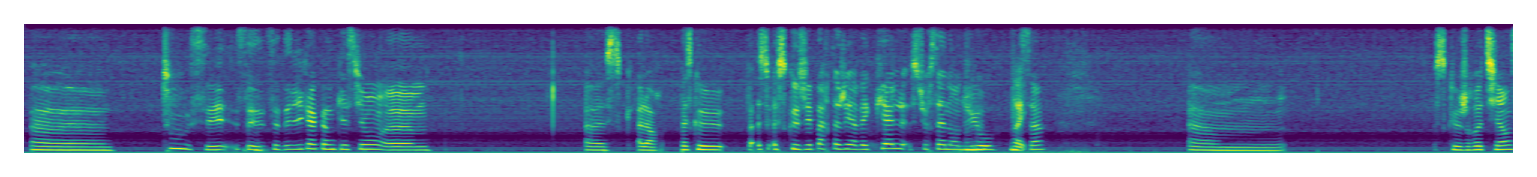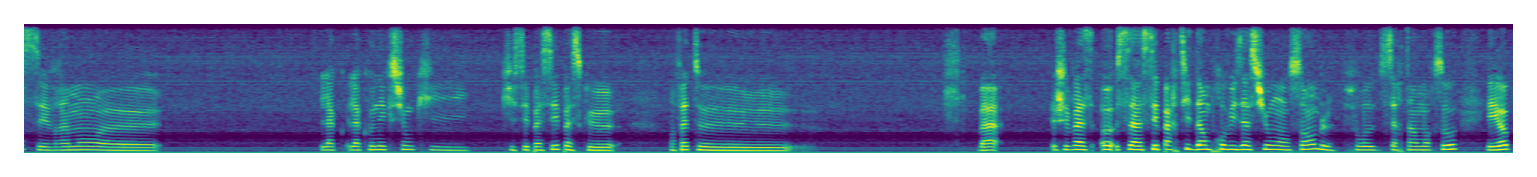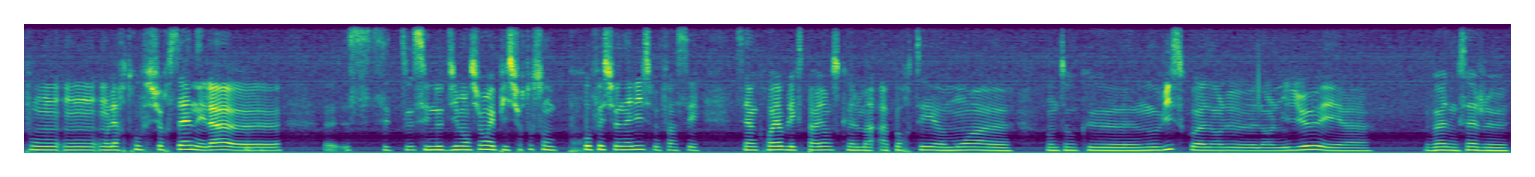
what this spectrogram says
Euh, Tout, c'est délicat comme question. Alors, parce que ce que j'ai partagé avec elle sur scène en duo, mhm. c'est ça? Euh, Ce que je retiens, c'est vraiment euh, la, connexion qui, qui s'est passée parce que, en fait, euh, bah, je sais pas, oh, ça c'est parti d'improvisation ensemble sur certains morceaux et hop, on, on, les retrouve sur scène et là. C'est une autre dimension et puis surtout son professionnalisme. Enfin c'est incroyable l'expérience qu'elle m'a apportée euh, moi euh, en tant que novice quoi dans le dans le milieu et, euh, voilà donc ça je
